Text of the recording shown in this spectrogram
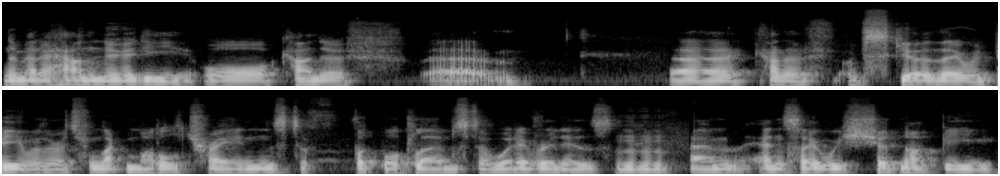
no matter how nerdy or kind of um, uh, kind of obscure they would be, whether it's from like model trains to football clubs to whatever it is. hmm Um, and so we should not be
